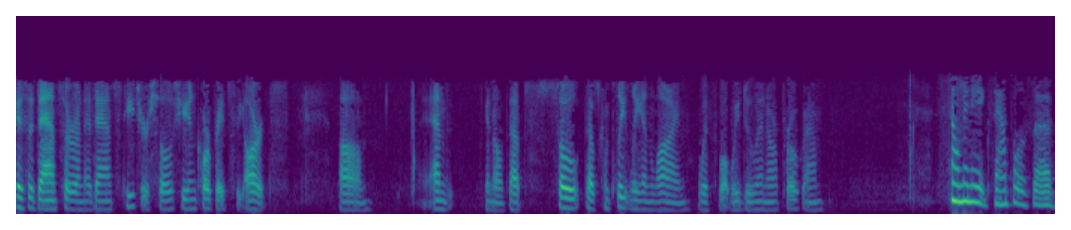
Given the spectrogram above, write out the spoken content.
is a dancer and a dance teacher, so she incorporates the arts. Um, and you know that's so that's completely in line with what we do in our program. So many examples of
